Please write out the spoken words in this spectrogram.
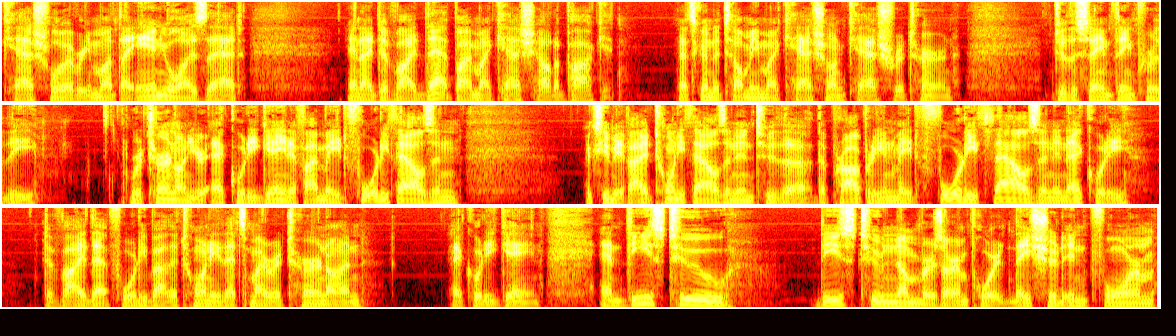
cash flow every month. I annualize that and I divide that by my cash out of pocket. That's going to tell me my cash on cash return. Do the same thing for the return on your equity gain. If I made 40,000 excuse me, if I had 20,000 into the the property and made 40,000 in equity, divide that 40 by the 20, that's my return on equity gain. And these two these two numbers are important. They should inform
